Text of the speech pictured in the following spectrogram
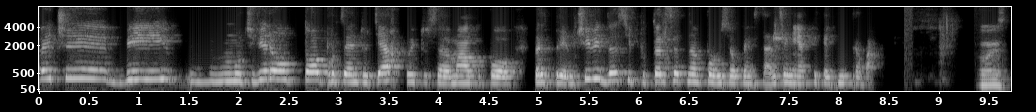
вече би мотивирал този процент от тях, които са малко по-предприемчиви, да си потърсят на по-висока инстанция някакви техни права. Тоест,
